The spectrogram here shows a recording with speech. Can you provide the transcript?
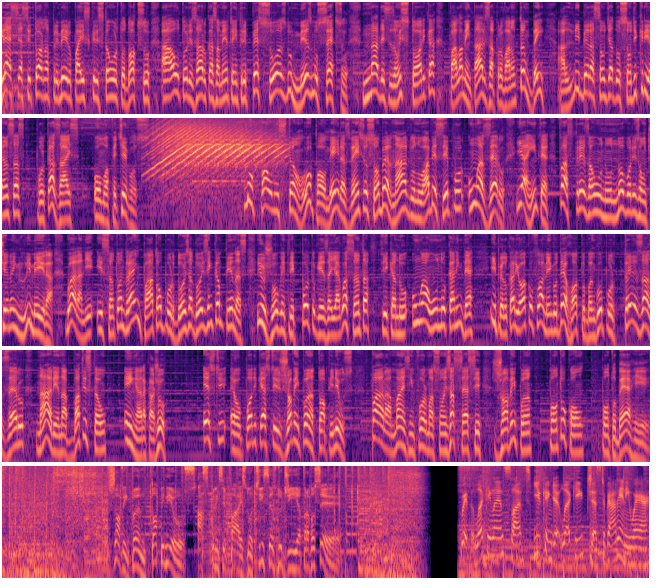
Grécia se torna o primeiro país cristão ortodoxo a autorizar o casamento entre pessoas do mesmo sexo. Na decisão histórica, parlamentares aprovaram também a liberação de adoção de crianças por casais homoafetivos. No Paulistão, o Palmeiras vence o São Bernardo no ABC por 1 a 0 e a Inter faz 3 a 1 no Novo Horizontino em Limeira. Guarani e Santo André empatam por 2 a 2 em Campinas e o jogo entre Portuguesa e Água Santa fica no 1 a 1 no Canindé. E pelo Carioca, o Flamengo derrota o Bangu por 3 a 0 na Arena Batistão em Aracaju. Este é o podcast Jovem Pan Top News. Para mais informações, acesse jovempan.com.br. Jovem Pan Top News. As principais notícias do dia para você. With the Lucky Land slots, you can get lucky just about anywhere.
